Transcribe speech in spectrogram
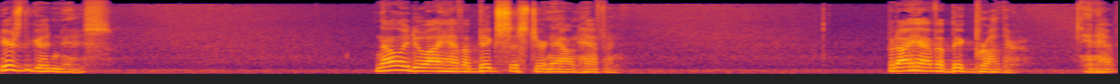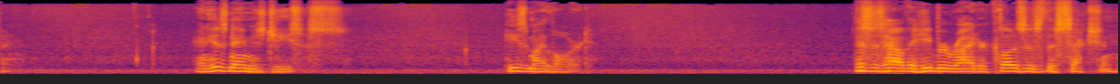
Here's the good news. Not only do I have a big sister now in heaven, but I have a big brother in heaven. And his name is Jesus. He's my Lord. This is how the Hebrew writer closes this section.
